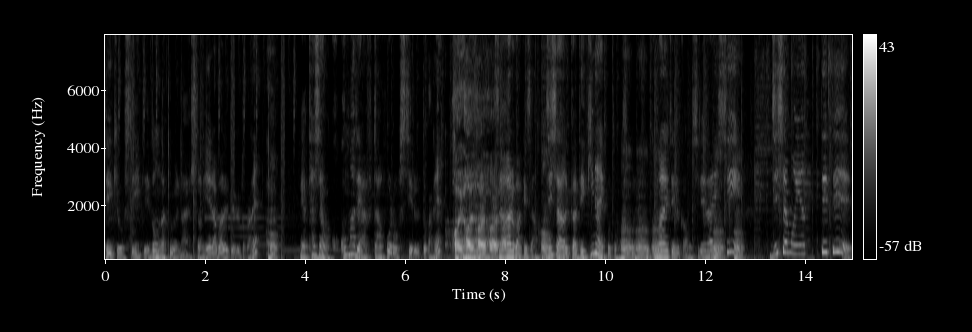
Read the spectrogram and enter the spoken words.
提供していてどんな風な人に選ばれてるとかね。うん。いや他社はここまでアフターフォローしてるとかね、はいはいはいはいはい。るわけじゃん、うん。自社ができないこともそこに含まれてるかもしれないし、うんうん自社もやってて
